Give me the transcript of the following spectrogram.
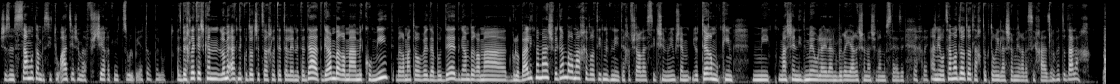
שזה שם אותם בסיטואציה שמאפשרת ניצול ביתר קלות. אז בהחלט יש כאן לא מעט נקודות שצריך לתת עליהן את הדעת, גם ברמה המקומית, ברמת העובד הבודד, גם ברמה גלובלית ממש, וגם ברמה החברתית-מבנית, איך אפשר להשיג שינויים שהם יותר עמוקים ממה שנדמה אולי לנו בראייה הראשונה של הנושא הזה. בהחלט. אני רוצה מאוד להודות לך, דוקטור הילה שמיר, על השיחה הזו. ותודה לך. לך.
